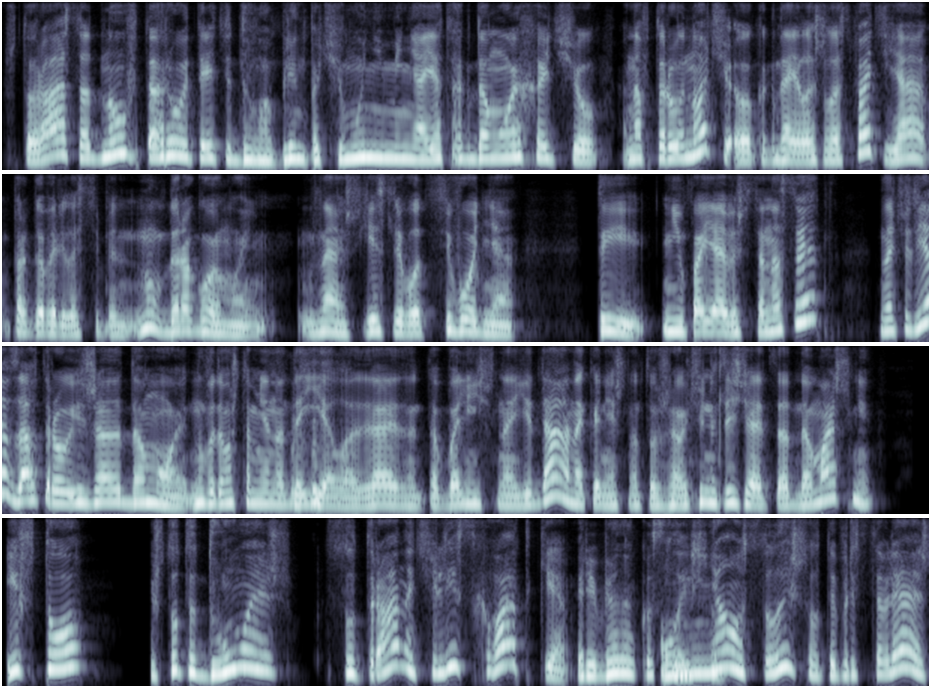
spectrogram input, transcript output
что раз, одну, вторую, третью, думаю, блин, почему не меня, я так домой хочу. А на вторую ночь, э, когда я ложилась спать, я проговорила себе, ну, дорогой мой, знаешь, если вот сегодня ты не появишься на свет, значит, я завтра уезжаю домой. Ну, потому что мне надоело. Да, это больничная еда, она, конечно, тоже очень отличается от домашней. И что? И что ты думаешь? С утра начались схватки. Ребенок услышал. Он меня услышал, ты представляешь?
